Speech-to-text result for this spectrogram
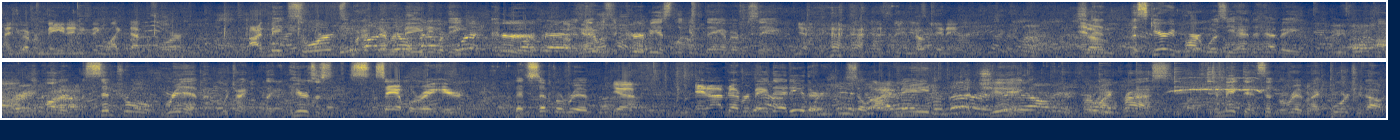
had you ever made anything like that before? I've made swords, but I've never made anything curved. And that was the curviest looking thing I've ever seen. Yeah. no kidding. And So- then the scary part was you had to have a, uh, they called it a central rib, which I, like, here's a s- sample right here. That central rib, Yeah. and I've never made that either. So I made a jig for my press to make that central rib, and I forged it out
